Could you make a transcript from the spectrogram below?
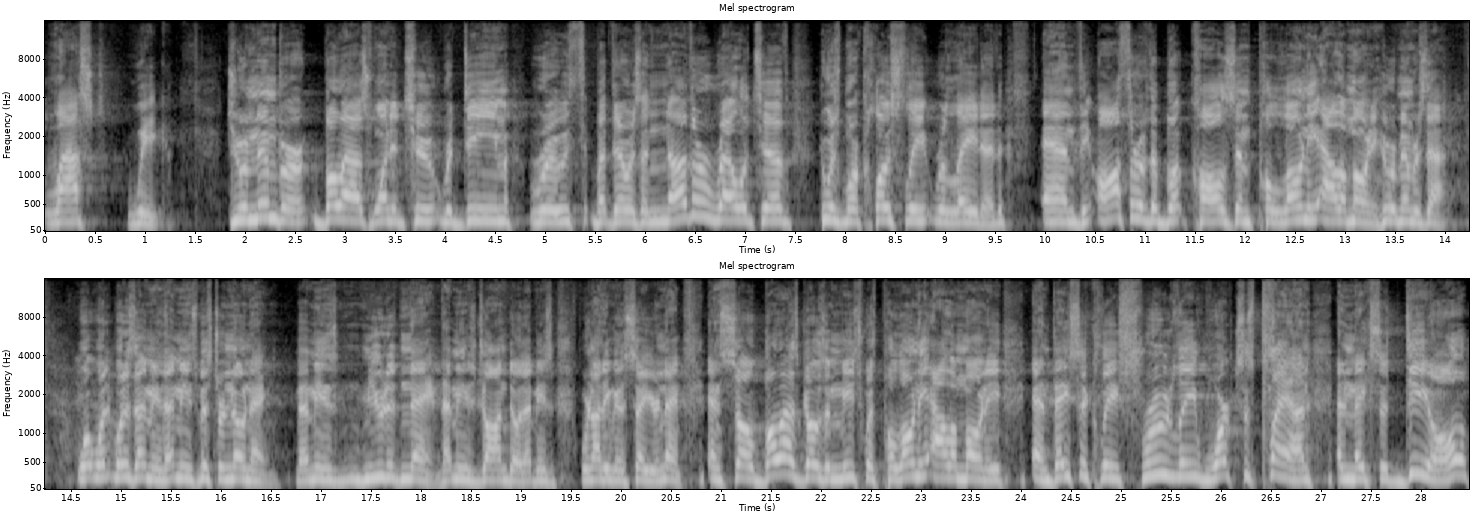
last week. Do you remember Boaz wanted to redeem Ruth, but there was another relative who was more closely related, and the author of the book calls him Peloni Almoni. Who remembers that? What, what, what, does that mean? That means Mr. No Name. That means muted name. That means John Doe. That means we're not even going to say your name. And so Boaz goes and meets with Peloni Almoni and basically shrewdly works his plan and makes a deal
